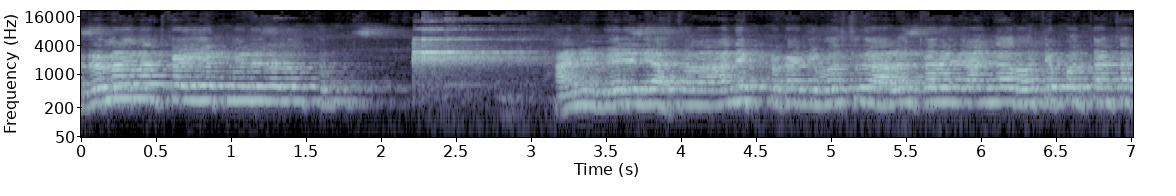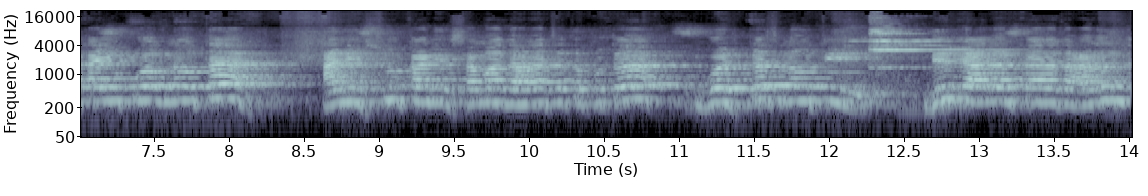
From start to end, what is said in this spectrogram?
रणांगणात काही एक मेलेलं नव्हतं. आणि मेलेले असताना अनेक प्रकारचे वस्त्र अलंकारांच्या अंगावर होते पण त्यांचा काही उपयोग नव्हता. आणि सुख आणि समाधानाचं तर कुठं गोष्टच नव्हती. दिव्य अलंकाराचा आनंद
